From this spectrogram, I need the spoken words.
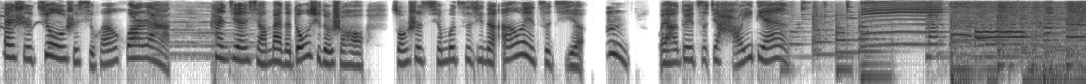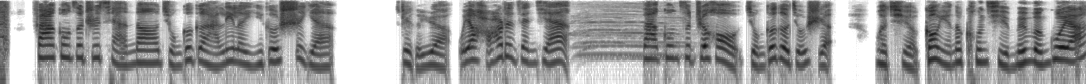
但是就是喜欢花啊，看见想买的东西的时候，总是情不自禁的安慰自己，嗯，我要对自己好一点。发工资之前呢，囧哥哥啊立了一个誓言，这个月我要好好的攒钱。发工资之后，囧哥哥就是，我去，高原的空气没闻过呀，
